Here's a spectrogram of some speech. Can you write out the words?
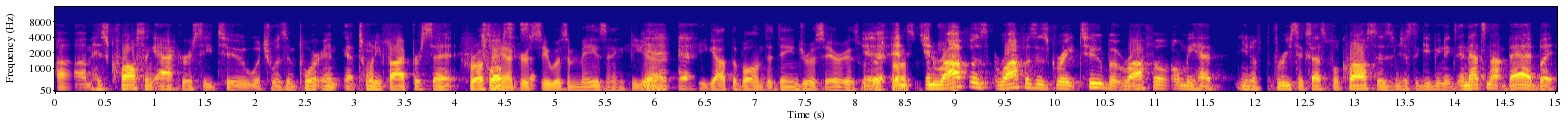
Um, his crossing accuracy too, which was important at 25%. Crossing accuracy was amazing. He yeah, got he got the ball into dangerous areas with yeah, those crosses. And, and Rafa's sure. Rafa's is great too, but Rafa only had you know three successful crosses, and just to give you an example, and that's not bad, but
